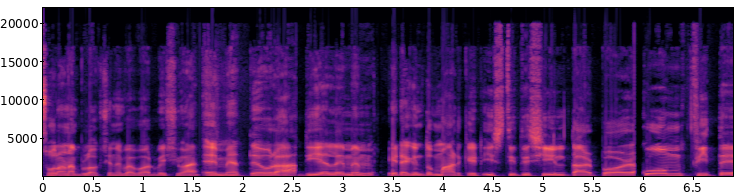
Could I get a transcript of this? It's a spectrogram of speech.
সোলানা ব্লক চেনে ব্যবহার বেশি হয়। এই মেতেওরা ডিএলএমএম এটা কিন্তু মার্কেট স্থিতিশীল, তারপর কম ফিতে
